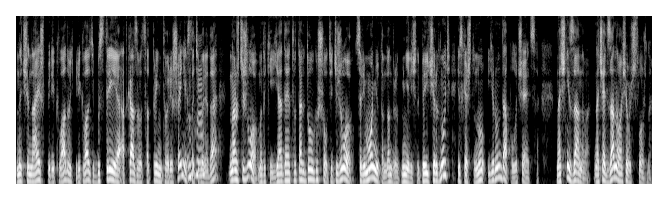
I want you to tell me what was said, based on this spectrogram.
начинаешь перекладывать, перекладывать, и быстрее отказываться от принятого решения, кстати Мгм. говоря, да? Нам же тяжело. Мы такие, я до этого так долго шел. Тебе тяжело церемонию, там, да, например, мне лично, перечеркнуть и сказать, что, ну, ерунда получается. Начни заново. Начать заново вообще очень сложно.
